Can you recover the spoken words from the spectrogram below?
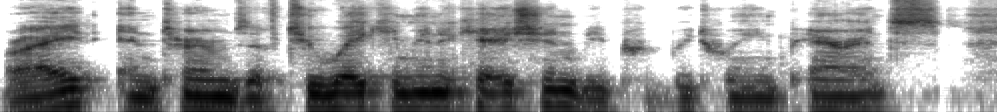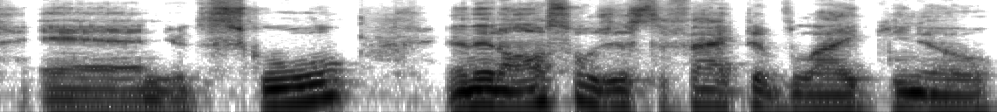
right? In terms of two-way communication be, between parents and the school, and then also just the fact of like you know,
